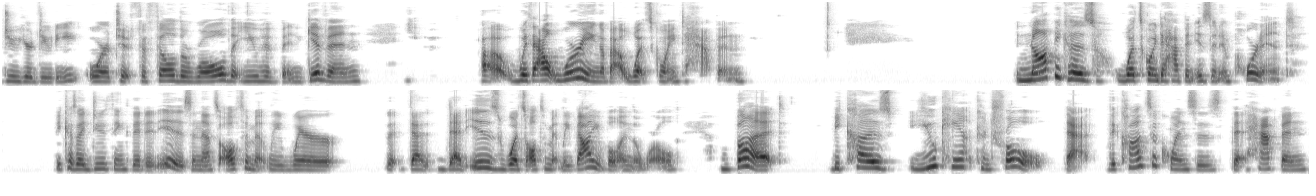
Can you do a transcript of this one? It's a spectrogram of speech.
do your duty or to fulfill the role that you have been given uh, without worrying about what's going to happen not because what's going to happen isn't important, because I do think that it is, and that's ultimately where that, that, that is what's ultimately valuable in the world, but because you can't control that. The consequences that happen,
